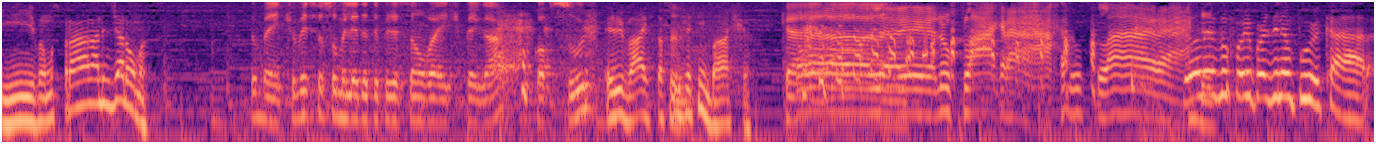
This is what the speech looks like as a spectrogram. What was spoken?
E vamos para análise de aromas. Muito bem, deixa eu ver se o sommelier da depressão vai te pegar, o copo sujo. Ele vai, tá sujo aqui embaixo. Caralho, Olha aí, no flagra! No flagra! Pelo menos não foi o Brazilian Pur, cara.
